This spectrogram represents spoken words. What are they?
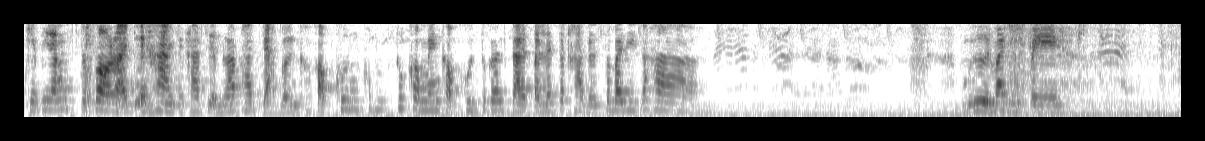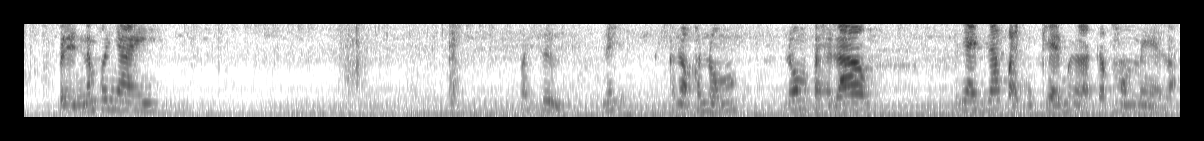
เคพี่น้องจะบอหลายใจหางจะค่ะเสียมรับพาจากเบิร์นขอบคุณทุกคอมเมนต์ขอบคุณทุกกำลังใจไปแล้วจ้ะค่ะเดี๋ยวสบายดีจ้ะค่ะ มืออื่นมาดีเปไปเล่นน้ำพ่อใหญ่ไปซื้อนี่ขนมขนมนมไปให้เล่าพ่อใหญ่ที่นั่งไปผูกแขนเมื่อกับมอมแม่ล่ะ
